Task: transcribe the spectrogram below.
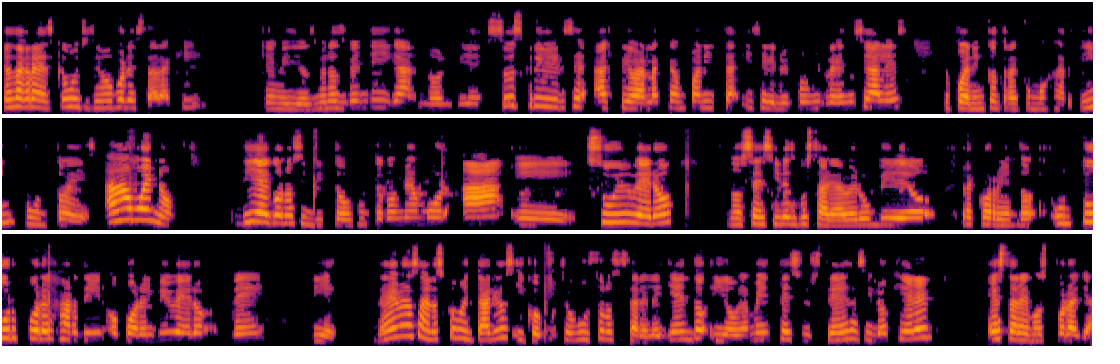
les agradezco muchísimo por estar aquí. Que mi Dios me los bendiga. No olviden suscribirse, activar la campanita y seguirme por mis redes sociales. Me pueden encontrar como jardín.es. Ah, bueno, Diego nos invitó junto con mi amor a eh, su vivero no sé si les gustaría ver un video recorriendo un tour por el jardín o por el vivero de Diego. Déjenme saber en los comentarios y con mucho gusto los estaré leyendo y obviamente si ustedes así lo quieren, estaremos por allá.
